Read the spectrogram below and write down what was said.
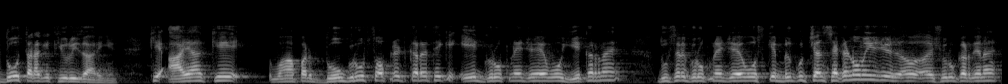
दो तरह की थ्योरीज आ रही हैं कि आया कि वहाँ पर दो ग्रुप्स ऑपरेट कर रहे थे कि एक ग्रुप ने जो है वो ये करना है दूसरे ग्रुप ने जो है वो उसके बिल्कुल चंद सेकंडों में ही शुरू कर देना है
